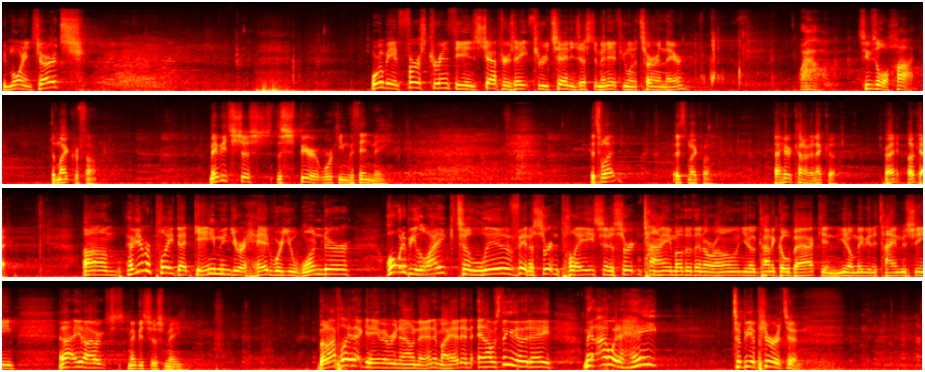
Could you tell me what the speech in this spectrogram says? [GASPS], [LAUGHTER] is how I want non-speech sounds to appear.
Good morning, church. We're going to be in 1 Corinthians chapters 8 through 10 in just a minute if you want to turn there. Wow, seems a little hot, the microphone. Maybe it's just the Spirit working within me. It's what? It's the microphone. I hear kind of an echo, right? Okay. Um, have you ever played that game in your head where you wonder what would it be like to live in a certain place in a certain time other than our own? You know, kind of go back and you know maybe in a time machine. And I, you know, I, maybe it's just me. But I play that game every now and then in my head. And, and I was thinking the other day, man, I would hate to be a Puritan.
